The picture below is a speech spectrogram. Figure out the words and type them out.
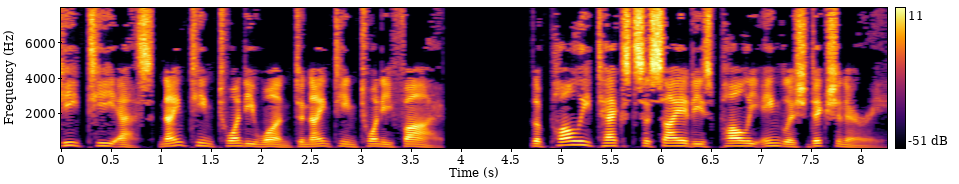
PTS 1921 to 1925. The Pali Text Society's Pali-English Dictionary.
